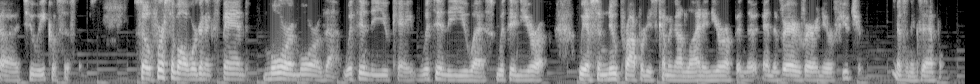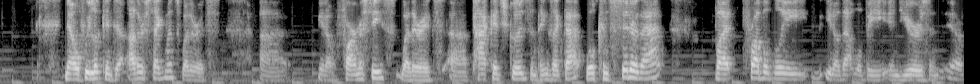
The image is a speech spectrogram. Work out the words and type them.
uh, two ecosystems. So first of all, we're going to expand more and more of that within the UK, within the US, within Europe. We have some new properties coming online in Europe in the in the very very near future, as an example. Now, if we look into other segments, whether it's uh, you know pharmacies, whether it's uh, packaged goods and things like that. We'll consider that, but probably you know that will be in years and you know,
